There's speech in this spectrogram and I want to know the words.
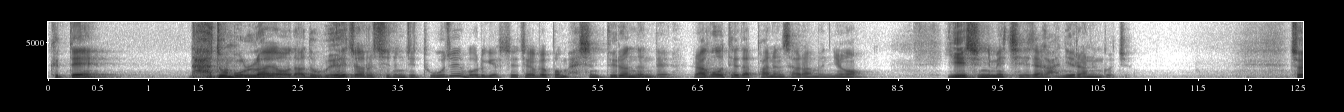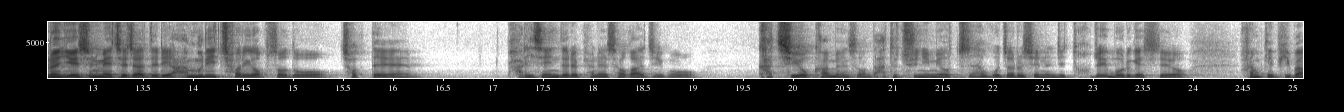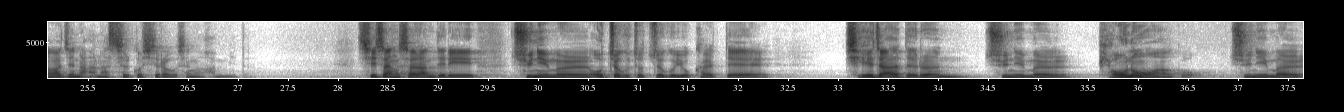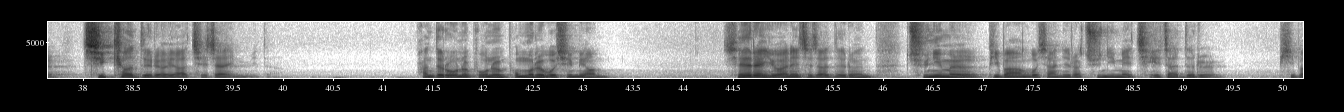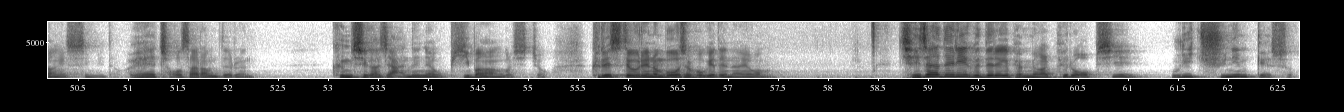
그때 나도 몰라요. 나도 왜 저러시는지 도저히 모르겠어요. 제가 몇 번 말씀드렸는데 라고 대답하는 사람은요. 예수님의 제자가 아니라는 거죠. 저는 예수님의 제자들이 아무리 철이 없어도 저때 바리새인들의 편에 서가지고 같이 욕하면서 나도 주님이 어쩌고 저러시는지 도저히 모르겠어요. 함께 비방하지는 않았을 것이라고 생각합니다. 세상 사람들이 주님을 어쩌고 저쩌고 욕할 때 제자들은 주님을 변호하고 주님을 지켜드려야 제자입니다. 반대로 오늘 보는 본문을 보시면 세례 요한의 제자들은 주님을 비방한 것이 아니라 주님의 제자들을 비방했습니다. 왜 저 사람들은 금식하지 않느냐고 비방한 것이죠. 그랬을 때 우리는 무엇을 보게 되나요? 제자들이 그들에게 변명할 필요 없이 우리 주님께서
